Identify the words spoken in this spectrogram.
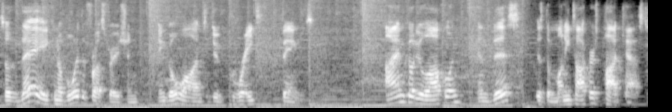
so they can avoid the frustration and go on to do great things. I'm Cody Laughlin, and this is the Money Talkers podcast.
